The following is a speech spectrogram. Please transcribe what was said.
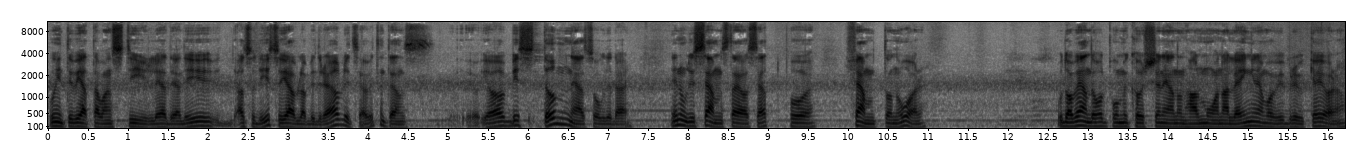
Och inte veta vad en styrled är. Det är ju alltså det är så jävla bedrövligt så jag vet inte ens. Jag blir stum när jag såg det där. Det är nog det sämsta jag har sett på 15 år. Och då har vi ändå hållit på med kursen en och en halv månad längre än vad vi brukar göra.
